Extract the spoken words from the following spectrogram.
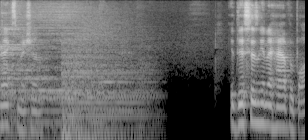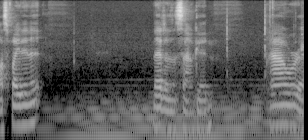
Next mission. This is gonna have a boss fight in it? That doesn't sound good. Power up.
